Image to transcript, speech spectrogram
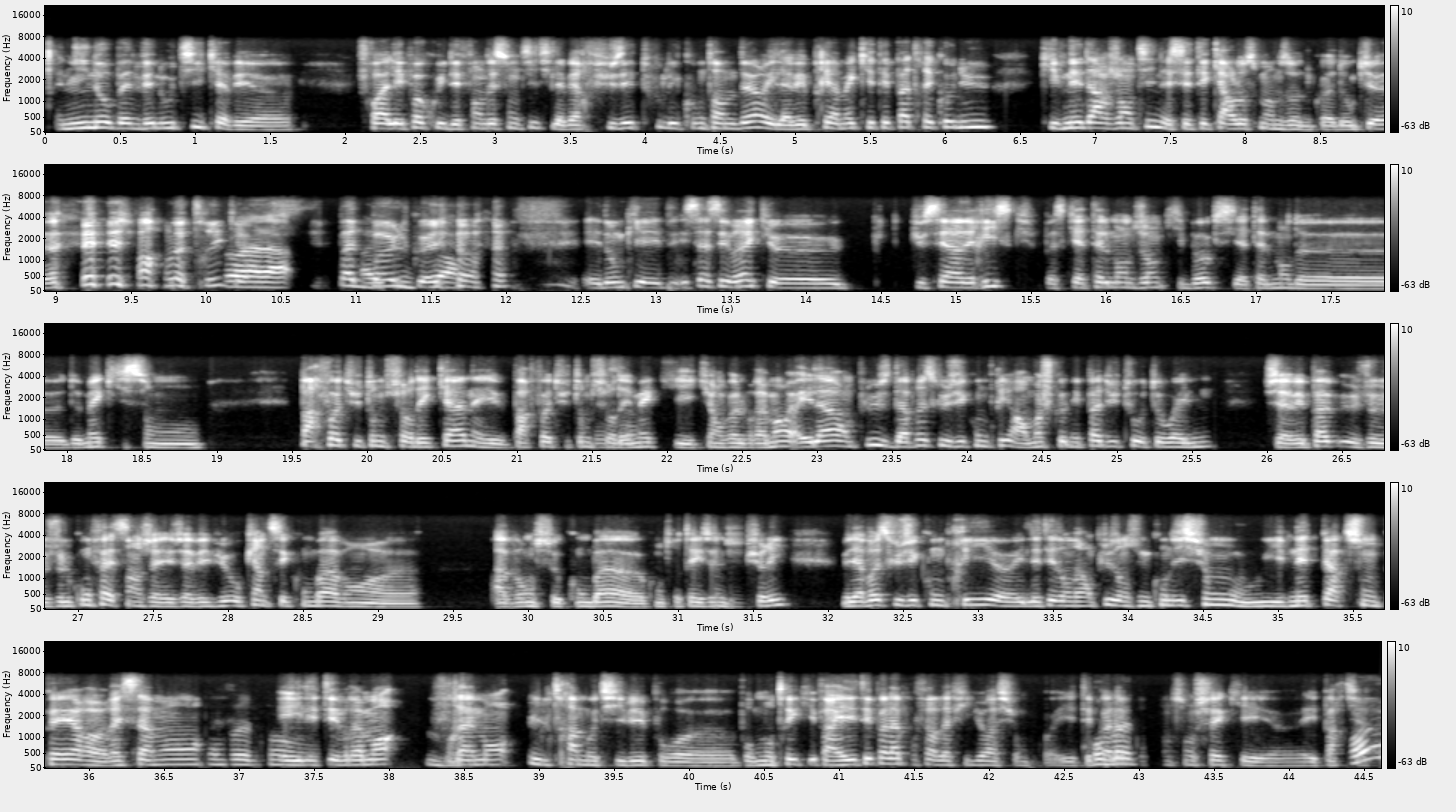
Nino Benvenuti qui avait je crois à l'époque où il défendait son titre, il avait refusé tous les contenders. Il avait pris un mec qui était pas très connu, qui venait d'Argentine, et c'était Carlos Manzon, quoi. Donc, euh, genre le truc, pas de bol, quoi. et donc, ça, c'est vrai que, que c'est un risque, parce qu'il y a tellement de gens qui boxent, il y a tellement de, de, mecs qui sont. Parfois, tu tombes sur des cannes, et parfois, tu tombes sur des mecs qui, qui, en veulent vraiment. Et là, en plus, d'après ce que j'ai compris, alors moi, je connais pas du tout Otto Wilding. J'avais pas, je, je, le confesse, hein, j'avais vu aucun de ses combats avant. Euh, avant ce combat euh, contre Tyson Fury. Mais d'après ce que j'ai compris, euh, il était dans, en plus dans une condition où il venait de perdre son père euh, récemment et il était vraiment vraiment ultra motivé pour, pour montrer qu'il enfin, il n'était pas là pour faire de la figuration. Quoi. Il n'était pas là pour prendre son chèque et, et partir.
